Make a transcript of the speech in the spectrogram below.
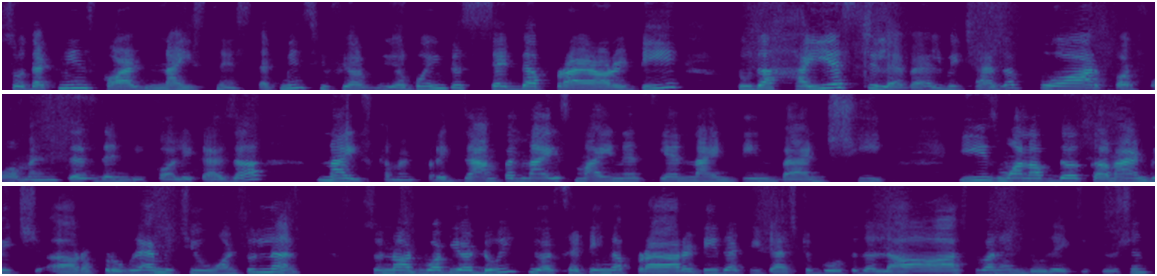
So that means called niceness. That means if you're, you're going to set the priority to the highest level, which has a poor performances, then we call it as a nice command. For example, nice minus n19 banshee is one of the command which or a program which you want to learn. So not what you are doing, you are setting a priority that it has to go to the last one and do the execution.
